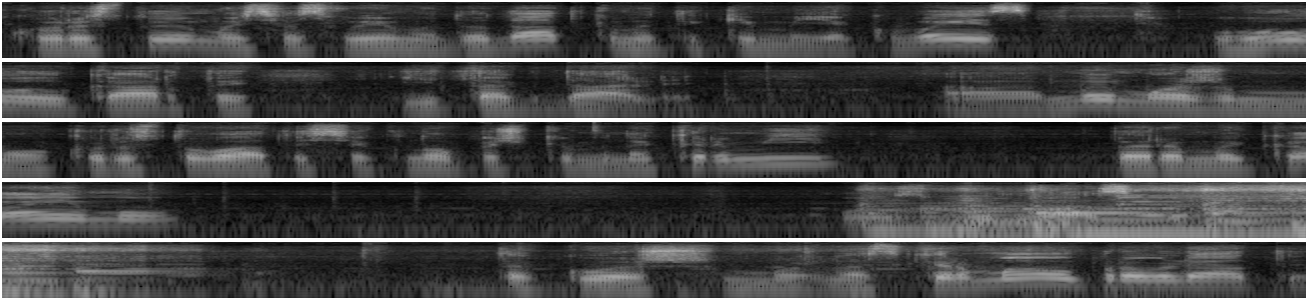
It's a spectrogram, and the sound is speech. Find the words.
користуємося, своїми додатками, такими як Waze, Google карти і так далі. Ми можемо користуватися кнопочками на кермі, перемикаємо. Ось, будь ласка. Також можна з керма управляти.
